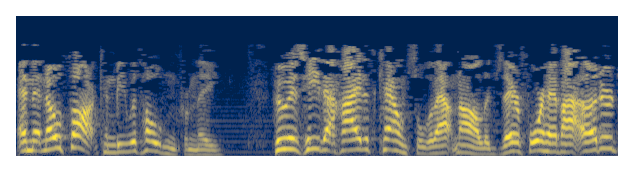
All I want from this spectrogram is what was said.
and that no thought can be withholden from thee. Who is he that hideth counsel without knowledge? Therefore have I uttered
